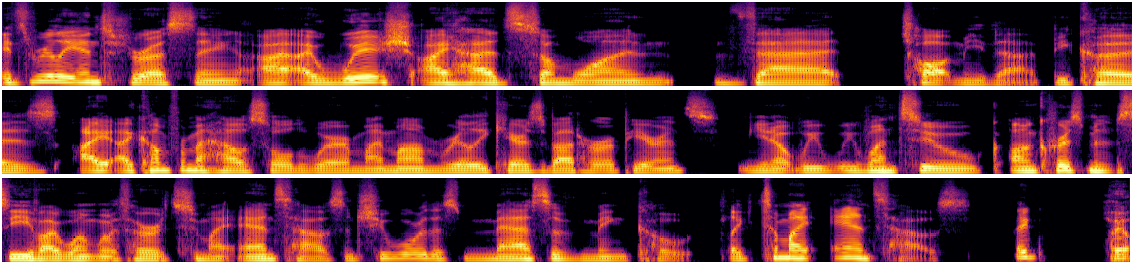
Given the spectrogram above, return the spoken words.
It's really interesting. I, I wish I had someone that taught me that because I, I come from a household where my mom really cares about her appearance. You know, we, we went to on Christmas Eve, I went with her to my aunt's house and she wore this massive mink coat, like to my aunt's house. Like, where,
